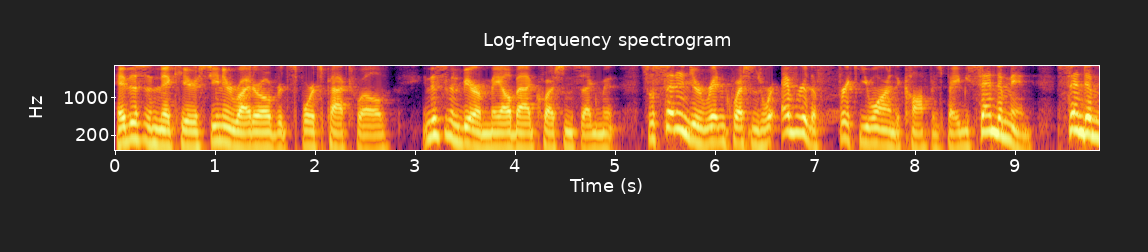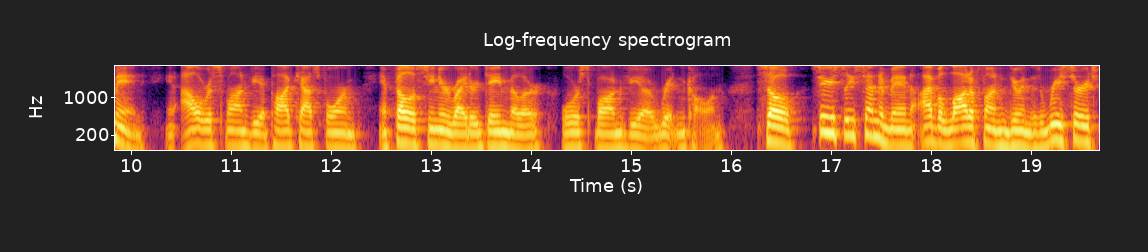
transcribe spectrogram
Hey, this is Nick here, senior writer over at Sports Pac 12, and this is going to be our mailbag question segment. So send in your written questions wherever the frick you are in the conference, baby. Send them in. Send them in, and I'll respond via podcast form, and fellow senior writer Dane Miller will respond via written column. So seriously, send them in. I have a lot of fun doing this research,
